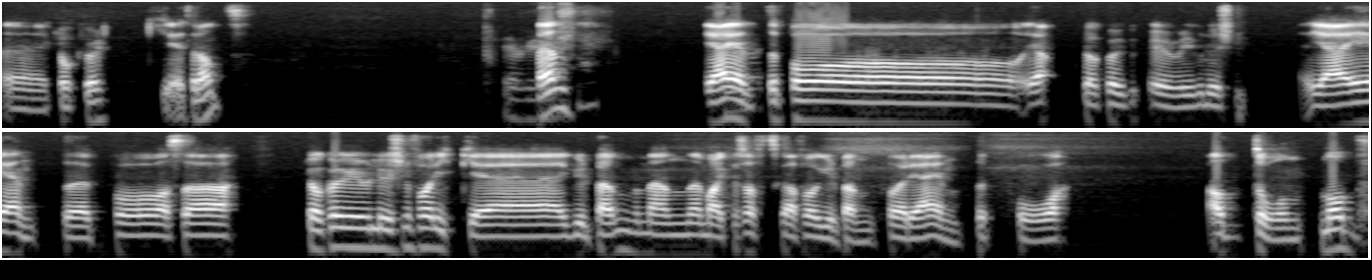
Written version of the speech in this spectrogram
Eh, clockwork, et eller annet. Men jeg endte på Ja, Clockwork Revolution. Jeg endte på altså Clockwork Revolution får ikke gullpenn, men Microsoft skal få gullpenn. For jeg endte på Adontnod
